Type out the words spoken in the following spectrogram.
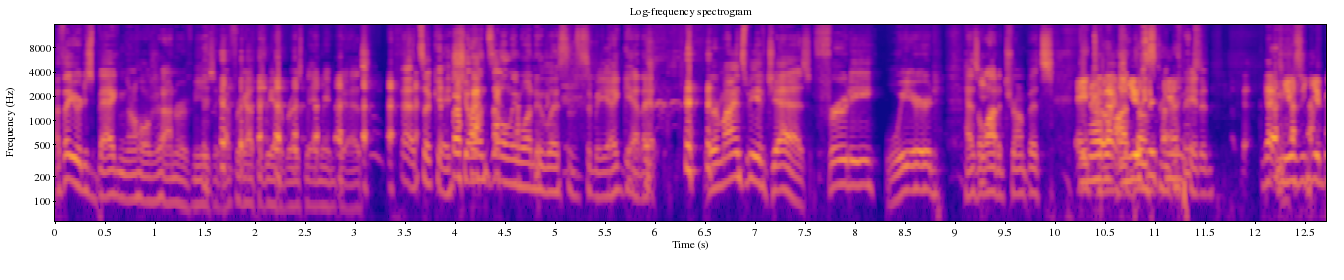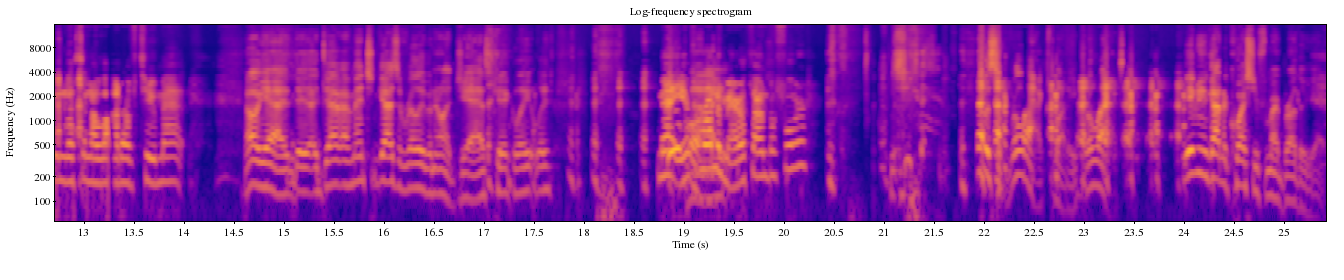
I thought you were just bagging on a whole genre of music. I forgot that we had a rose named Jazz. That's okay. Sean's the only one who listens to me. I get it. It reminds me of jazz. Fruity, weird, has a lot of trumpets. You know that music sometimes. you- Anticipated. that music you've been listening a lot of too, Matt. Oh yeah, I, I- I mentioned guys have really been on a jazz kick lately. Matt, you ever run a marathon before? Listen, relax, buddy, relax. We haven't even gotten a question from my brother yet.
